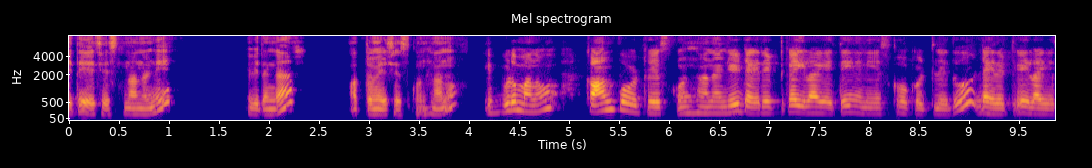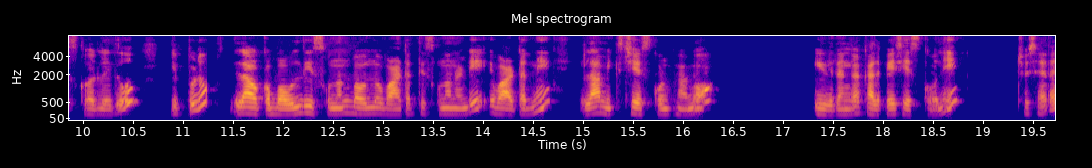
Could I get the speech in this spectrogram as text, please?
అయితే వేసేస్తున్నానండి. ఈ విధంగా మొత్తం వేసేసుకుంటున్నాను. ఇప్పుడు మనం కాంపోర్ట్ వేసుకుంటున్నానండి. డైరెక్ట్గా ఇలా అయితే నేను వేసుకోకట్లేదు. డైరెక్ట్గా ఇలా వేసుకోవట్లేదు ఇప్పుడు ఇలా ఒక బౌల్ తీసుకున్నాను. బౌల్లో వాటర్ తీసుకున్నానండి. ఈ వాటర్ని ఇలా మిక్స్ చేసుకుంటున్నాను. ఈ విధంగా కలిపేసేసుకొని చూసారా?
